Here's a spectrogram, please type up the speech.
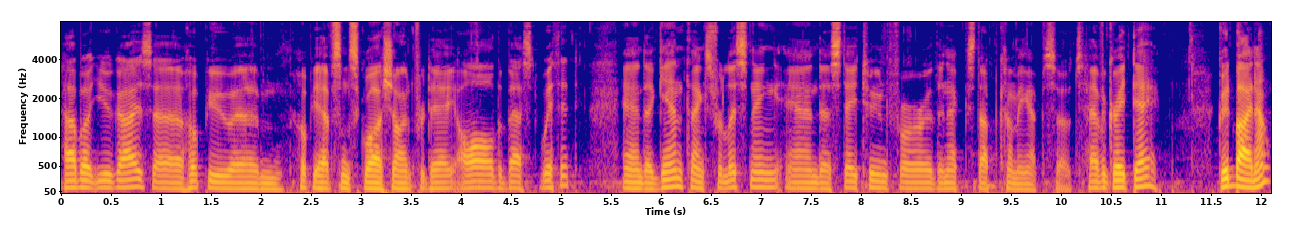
How about you guys? Uh, hope you um, hope you have some squash on for today. All the best with it. And again, thanks for listening, and uh, stay tuned for the next upcoming episodes. Have a great day. Goodbye now.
